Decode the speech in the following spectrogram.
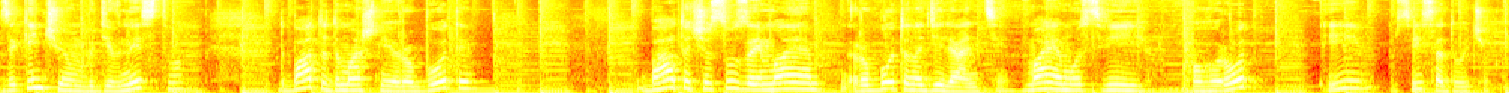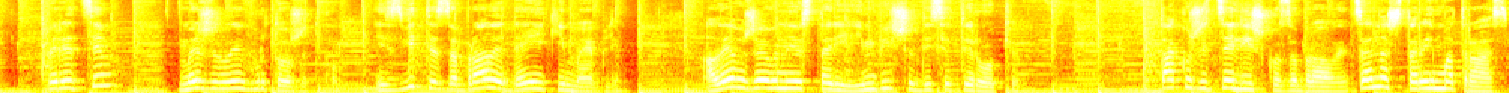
закінчуємо будівництво, багато домашньої роботи. Багато часу займає робота на ділянці. Маємо свій огород і свій садочок. Перед цим ми жили в гуртожитку і звідти забрали деякі меблі. Але вже вони старі, їм більше 10 років. Також і це ліжко забрали. Це наш старий матрас.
